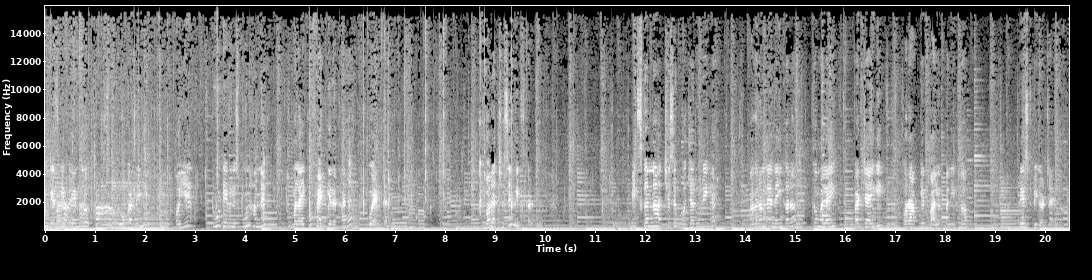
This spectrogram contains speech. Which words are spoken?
हम गैस की फ्लेम को लो कर देंगे। और ये टू टेबल स्पून हमने मलाई को फेंट के रखा है, वो ऐड करेंगे। और अच्छे से मिक्स कर देंगे। मिक्स करना अच्छे से बहुत ज़रूरी है। अगर हमने नहीं करा तो मलाई फट जाएगी और आपके पालक पनीर का टेस्ट बिगड़ जाएगा।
